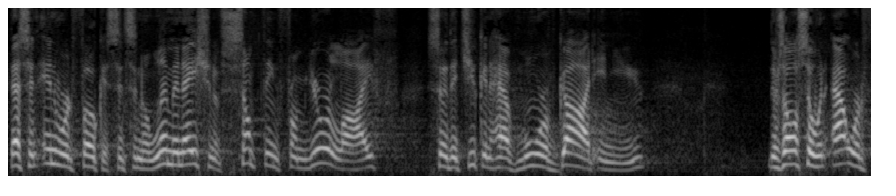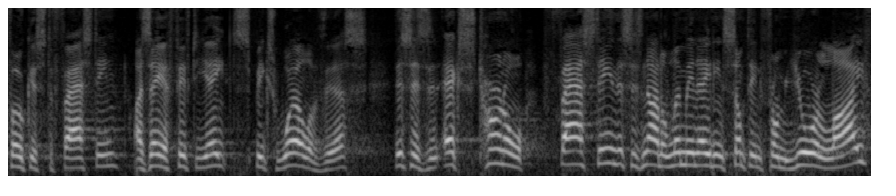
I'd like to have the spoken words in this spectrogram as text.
That's an inward focus, it's an elimination of something from your life so that you can have more of God in you. There's also an outward focus to fasting. Isaiah 58 speaks well of this. This is an external fasting. This is not eliminating something from your life.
